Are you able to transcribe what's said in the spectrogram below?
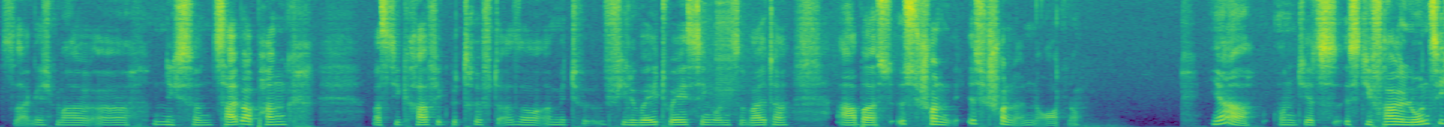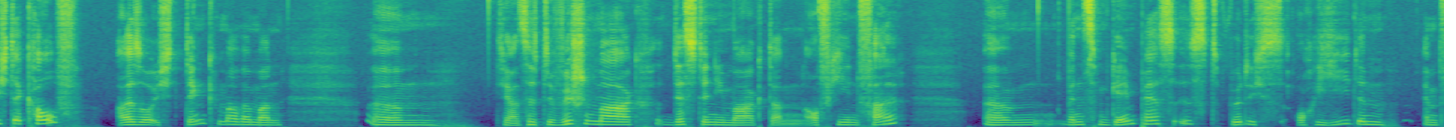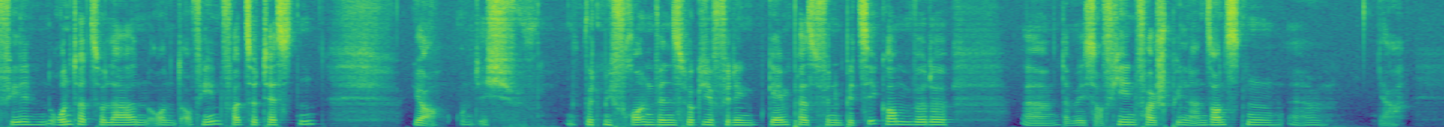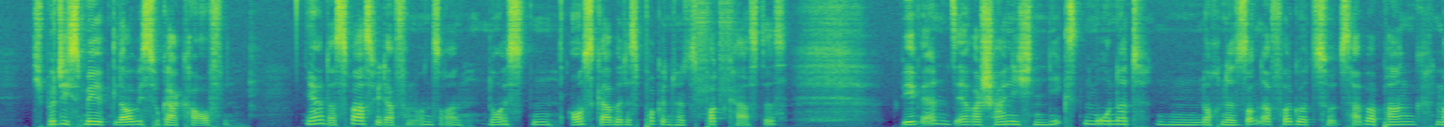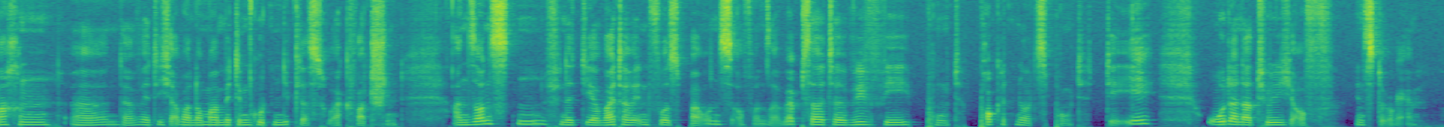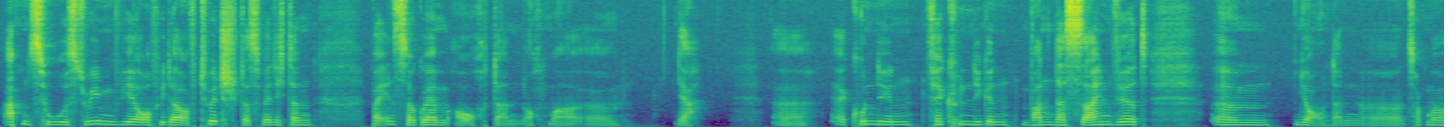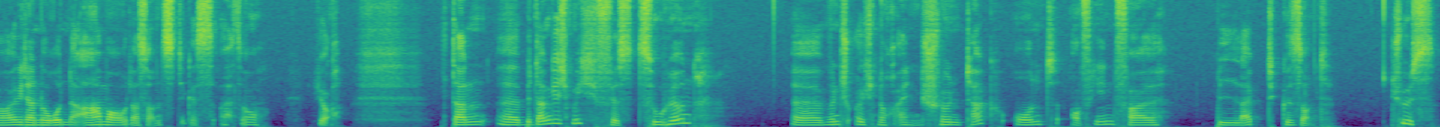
sage ich mal, äh, nicht so ein Cyberpunk was die Grafik betrifft, also äh, mit viel Raytracing und so weiter. Aber es ist schon, ist schon in Ordnung. Ja, und jetzt ist die Frage, lohnt sich der Kauf? Also ich denke mal, wenn man ähm, ja, The Division mag, Destiny mag, dann auf jeden Fall. Ähm, wenn es im Game Pass ist, würde ich es auch jedem empfehlen, runterzuladen und auf jeden Fall zu testen. Ja, und ich würde mich freuen, wenn es wirklich für den Game Pass für den PC kommen würde. Äh, dann würde ich es auf jeden Fall spielen. Ansonsten, äh, ja, ich würde es mir, glaube ich, sogar kaufen. Ja, das war es wieder von unserer neuesten Ausgabe des Pocket Notes Podcastes. Wir werden sehr wahrscheinlich nächsten Monat noch eine Sonderfolge zu Cyberpunk machen. Äh, da werde ich aber nochmal mit dem guten Niklas drüber quatschen. Ansonsten findet ihr weitere Infos bei uns auf unserer Webseite www.pocketnotes.de oder natürlich auf Instagram. Ab und zu streamen wir auch wieder auf Twitch. Das werde ich dann bei Instagram auch dann nochmal, äh, ja, äh, erkundigen, verkündigen, wann das sein wird. Ähm, ja, und dann äh, zocken wir mal wieder eine Runde Armer oder sonstiges. Also, ja. Dann äh, bedanke ich mich fürs Zuhören, äh, wünsche euch noch einen schönen Tag und auf jeden Fall bleibt gesund. Tschüss.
